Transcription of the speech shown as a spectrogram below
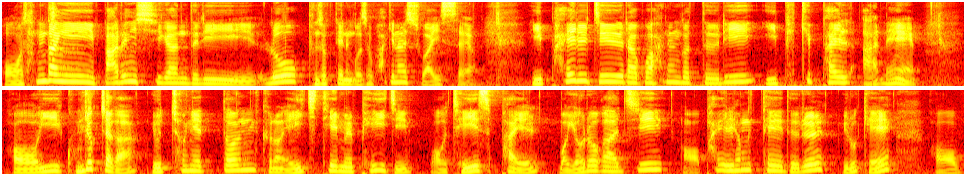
어, 상당히 빠른 시간들로 분석되는 것을 확인할 수가 있어요 이 files라고 하는 것들이 이 pcap 파일 안에 어, 이 공격자가 요청했던 그런 HTML 페이지, 뭐 JS 파일, 뭐 여러 가지 어, 파일 형태들을 이렇게 어,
